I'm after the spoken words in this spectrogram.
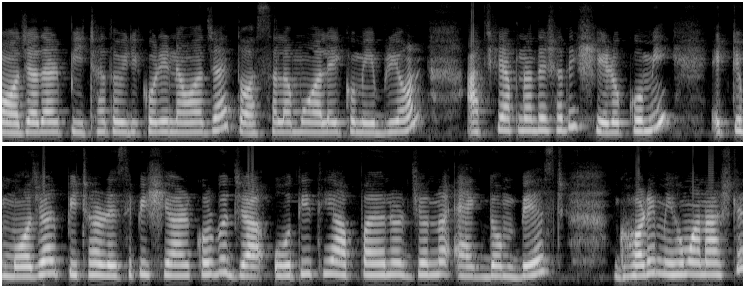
মজাদার পিঠা তৈরি করে নেওয়া যায়। তো আসসালামু আলাইকুম, এভরিওয়ান। আজকে আপনাদের সাথে সেরকমই একটি মজার পিঠার রেসিপি শেয়ার করব যা অতিথি আপ্যায়নের জন্য একদম বেস্ট ঘরে মেহমান আসলে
